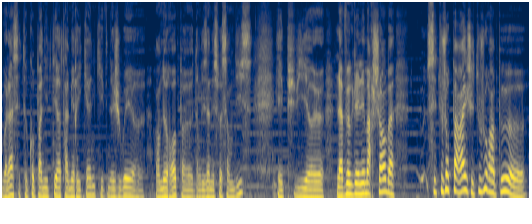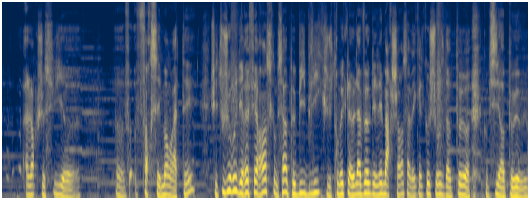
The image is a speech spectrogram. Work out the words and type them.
voilà cette compagnie de théâtre américaine qui venait jouer euh, en Europe euh, dans les années 70. Et puis euh, l'aveugle et les marchands, ben, c'est toujours pareil. J'ai toujours un peu, alors que je suis euh, forcément athée. J'ai toujours eu des références comme ça un peu bibliques. Je trouvais que l'aveugle et les marchands, ça avait quelque chose d'un peu euh, comme si un peu euh,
